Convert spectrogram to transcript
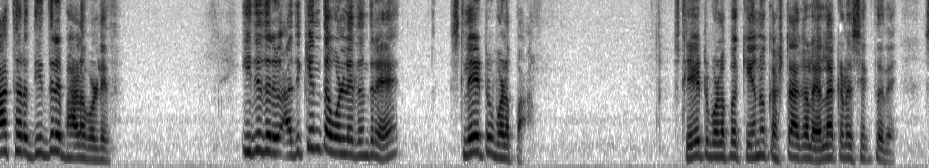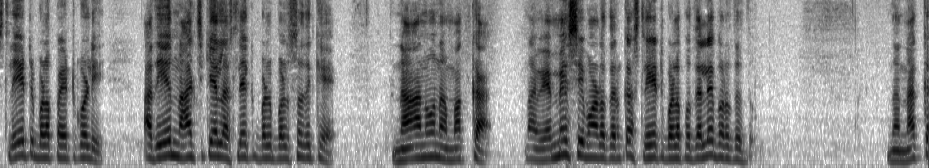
ಆ ಥರದ್ದಿದ್ದರೆ ಭಾಳ ಒಳ್ಳೆಯದು ಇದಿದ್ರೆ ಅದಕ್ಕಿಂತ ಒಳ್ಳೇದಂದರೆ ಸ್ಲೇಟು ಬಳಪ. ಸ್ಲೇಟ್ ಬಳಪಕ್ಕೇನು ಕಷ್ಟ ಆಗಲ್ಲ, ಎಲ್ಲ ಕಡೆ ಸಿಗ್ತದೆ. ಸ್ಲೇಟ್ ಬಳಪ ಇಟ್ಕೊಳ್ಳಿ. ಅದೇನು ನಾಚಿಕೆ ಇಲ್ಲ ಸ್ಲೇಟ್ ಬಳ, ಬಳಸೋದಕ್ಕೆ. ನಾನು, ನಮ್ಮ ಅಕ್ಕ, ನಾವು ಎಂ ಎಸ್ ಸಿ ಮಾಡೋ ತನಕ ಸ್ಲೇಟ್ ಬಳಪದಲ್ಲೇ ಬರೆದದ್ದು. ನನ್ನ ಅಕ್ಕ,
